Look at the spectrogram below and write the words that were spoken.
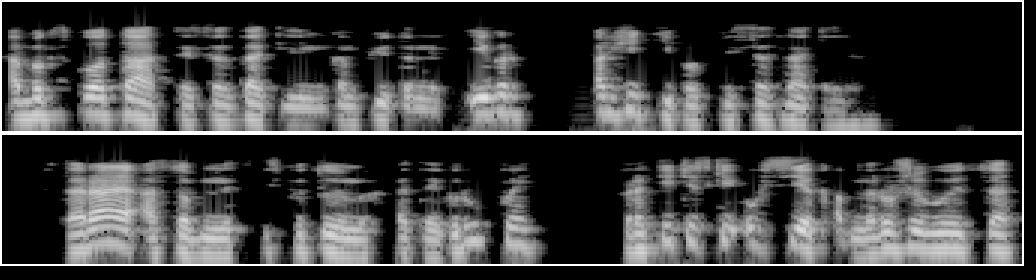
об эксплуатации создателями компьютерных игр архетипов бессознательного. Вторая особенность испытуемых этой группы – практически у всех обнаруживаются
